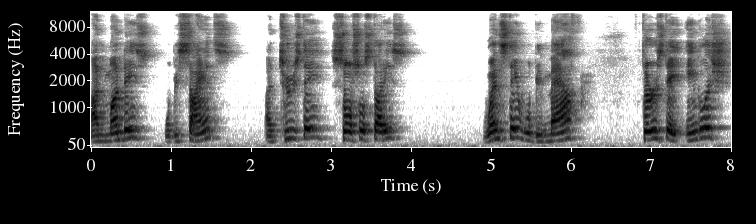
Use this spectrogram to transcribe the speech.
On Mondays will be science, on Tuesday, social studies, Wednesday will be math, Thursday, English,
